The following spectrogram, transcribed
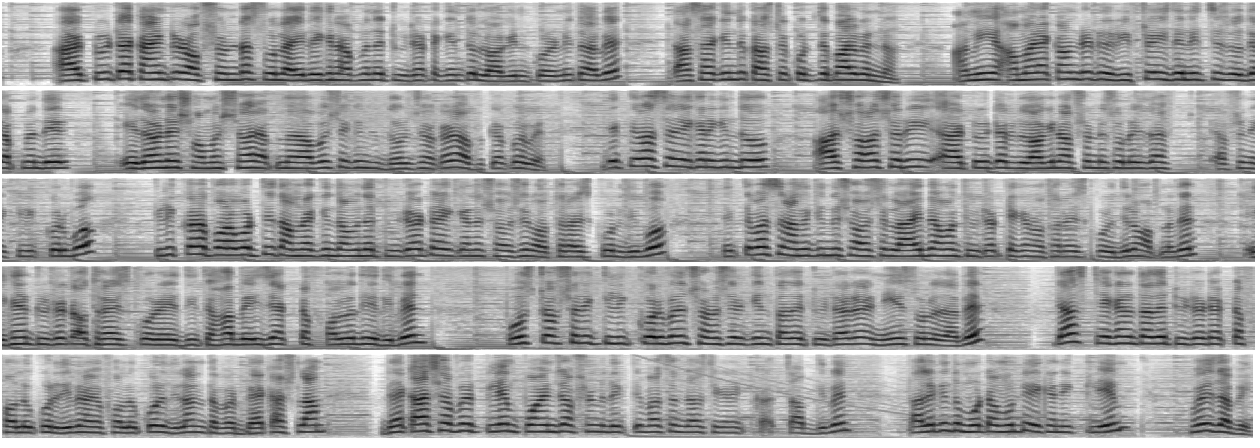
আর টুইটার কানেক্টের অপশনটা চলে আসবে। এখানে আপনাদের টুইটারটা কিন্তু লগ ইন করে নিতে হবে। তাছাড়া কিন্তু কাজটা করতে পারবেন না। আমি আমার অ্যাকাউন্টে একটু রিফ্রেশ দিয়ে নিচ্ছি যদি আপনাদের এ ধরনের সমস্যা হয়, আপনারা অবশ্যই কিন্তু ধৈর্য সহকারে অপেক্ষা করবেন। দেখতে পাচ্ছেন এখানে কিন্তু সরাসরি টুইটার লগ ইন অপশনটা চলে জাস্ট অপশনে ক্লিক করব। ক্লিক করার পরবর্তীতে আমরা কিন্তু আমাদের টুইটারটা এখানে সরাসরি অথরাইজ করে দিব। দেখতে পাচ্ছেন আমি কিন্তু সরাসরি লাইভে আমার টুইটারটা এখানে অথরাইজ করে দিলাম। আপনাদের এখানে টুইটারটা অথরাইজ করে দিতে হবে। এই যে একটা ফলো দিয়ে দিবেন পোস্ট অপশনে ক্লিক করবেন, সরাসরি কিন্তু তাদের টুইটারে নিয়ে চলে যাবে। জাস্ট এখানে তাদের টুইটারটা একটা ফলো করে দিবেন। আমি ফলো করে দিলাম, তারপর ব্যাক আসলাম। ব্যাক আসার পরে ক্লেম পয়েন্টস অপশনটা দেখতে পাচ্ছেন জাস্ট এখানে চাপ দিবেন। তাহলে কিন্তু মোটামুটি এখানে ক্লেম হয়ে যাবে।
